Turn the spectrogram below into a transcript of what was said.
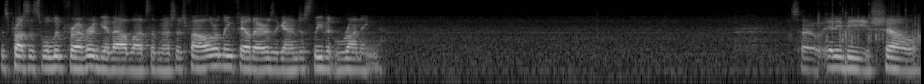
This process will loop forever and give out lots of no such file or link failed errors again. Just leave it running. So adb shell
